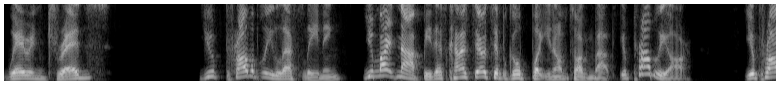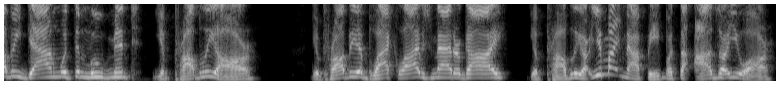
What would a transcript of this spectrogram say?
wearing dreads, you're probably left leaning. You might not be. That's kind of stereotypical, but you know I'm talking about. You probably are. You're probably down with the movement. You probably are. You're probably a Black Lives Matter guy. You probably are. You might not be, but the odds are you are.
